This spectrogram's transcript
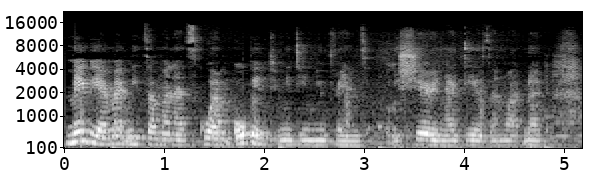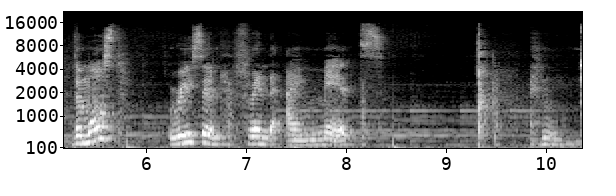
maybe i might meet someone at school i'm open to meeting new friends sharing ideas and whatnot. The most recent friend i met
